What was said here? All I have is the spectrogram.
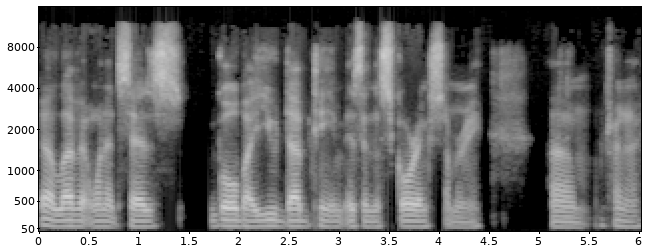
gotta love it when it says goal by UW team is in the scoring summary. Um, I'm trying to.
